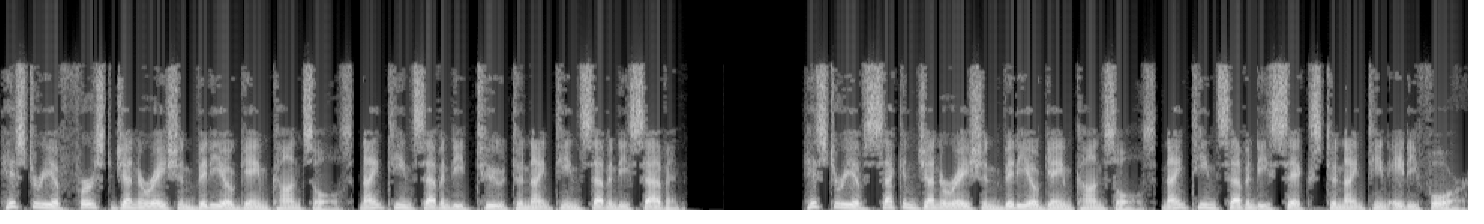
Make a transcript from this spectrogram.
History of first-generation video game consoles 1972 to 1977 History of second-generation video game consoles 1976 to 1984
